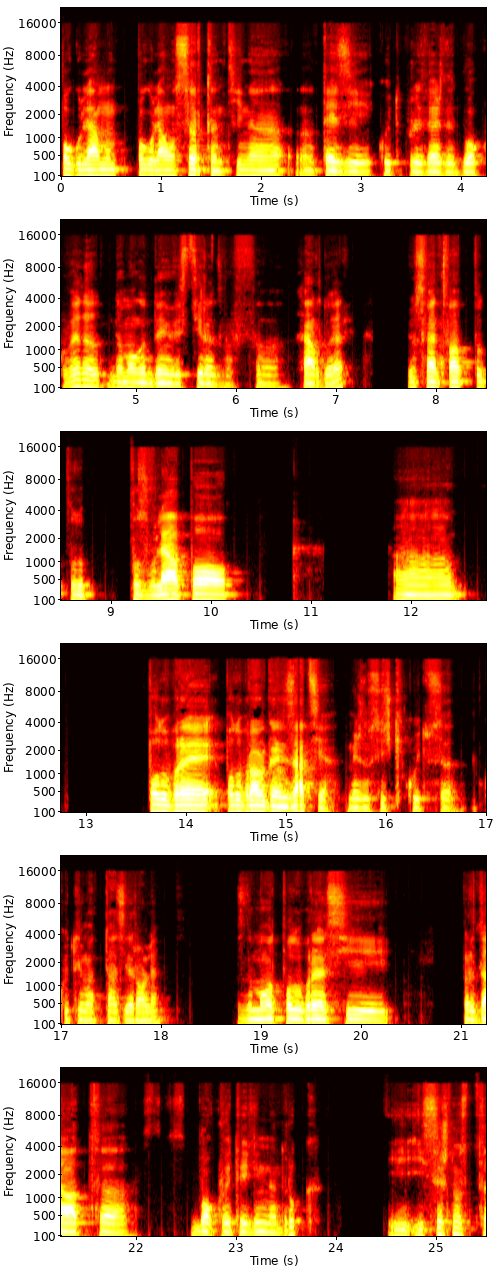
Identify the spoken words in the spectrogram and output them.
по-голямо, по-голямо съртанти на, тези, които произвеждат блокове, да, да могат да инвестират в а, хардвер. И освен това позволява по, по-добре, по-добра организация между всички, които, са, които имат тази роля, за да могат по-добре да си предават блоковете един на друг. И, и всъщност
